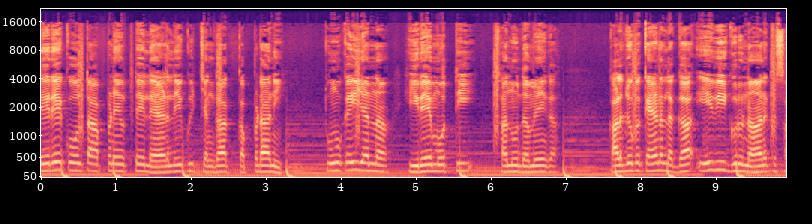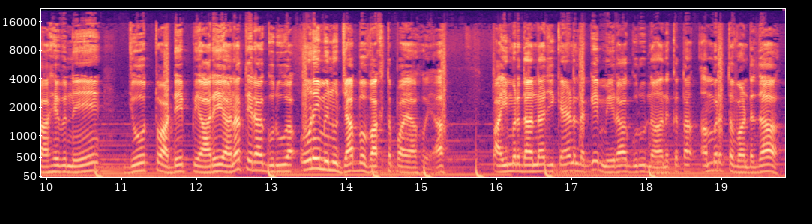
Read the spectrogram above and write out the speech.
ਤੇਰੇ ਕੋਲ ਤਾਂ ਆਪਣੇ ਉੱਤੇ ਲੈਣ ਲਈ ਕੋਈ ਚੰਗਾ ਕੱਪੜਾ ਨਹੀਂ। ਤੂੰ ਕਹੀ ਜਾਨਾ, ਹੀਰੇ ਮੋਤੀ ਸਾਨੂੰ ਦਵੇਂਗਾ। ਕਲਯੁਗ ਕਹਿਣ ਲੱਗਾ, ਇਹ ਵੀ ਗੁਰੂ ਨਾਨਕ ਸਾਹਿਬ ਨੇ, ਜੋ ਤੁਹਾਡੇ ਪਿਆਰੇ ਆ ਨਾ ਤੇਰਾ ਗੁਰੂ ਆ, ਉਹਨੇ ਮੈਨੂੰ ਜੱਬ ਵਕਤ ਪਾਇਆ ਹੋਇਆ। ਭਾਈ ਮਰਦਾਨਾ ਜੀ ਕਹਿਣ ਲੱਗੇ, ਮੇਰਾ ਗੁਰੂ ਨਾਨਕ ਤਾਂ ਅੰਮ੍ਰਿਤ ਵੰਡਦਾ।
